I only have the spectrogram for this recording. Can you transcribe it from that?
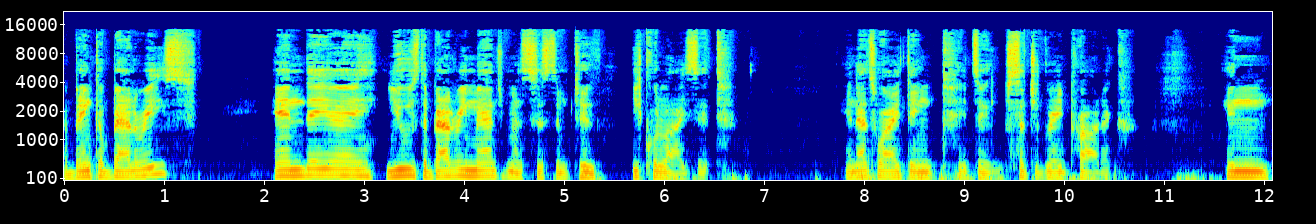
a bank of batteries and they uh, use the battery management system to equalize it and that's why I think it's a such a great product and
